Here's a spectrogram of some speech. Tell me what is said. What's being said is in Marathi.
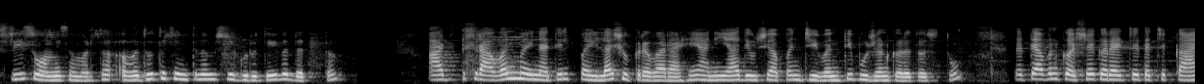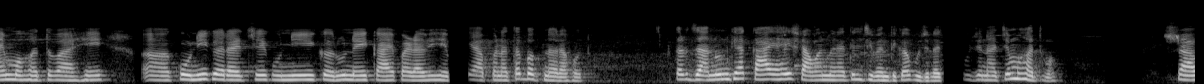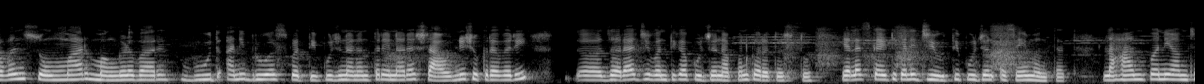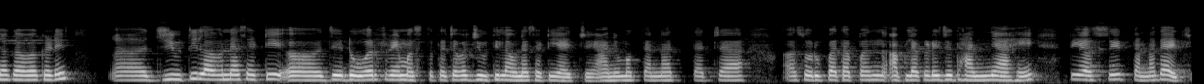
श्री स्वामी समर्थ अवधूत चिंतनम श्री गुरुदेव दत्त. आज श्रावण महिन्यातील पहिला शुक्रवार आहे आणि या दिवशी आपण जिवंती पूजन करत असतो. तर ते आपण कसे करायचे? त्याचे काय महत्त्व आहे? कोणी करायचे? कोणी करू नये? काय पाळावे हे आपण आता बघणार आहोत. तर जाणून घ्या काय आहे श्रावण महिन्यातील जिवंतिका पूजनाचे पूजनाचे महत्त्व. श्रावण सोमवार मंगळवार बुध आणि बृहस्पती पूजनानंतर येणाऱ्या श्रावणी शुक्रवारी जरा जिवंतिका पूजन आपण करत असतो. यालाच काही ठिकाणी जिवती पूजन असेही म्हणतात. लहानपणी आमच्या गावाकडे जिवती लावण्यासाठी जे डोअर फ्रेम असतं त्याच्यावर जिवती लावण्यासाठी यायचे. आणि मग त्यांना त्याच्या स्वरूपात आपण आपल्याकडे जे धान्य आहे ते असे त्यांना द्यायचो.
